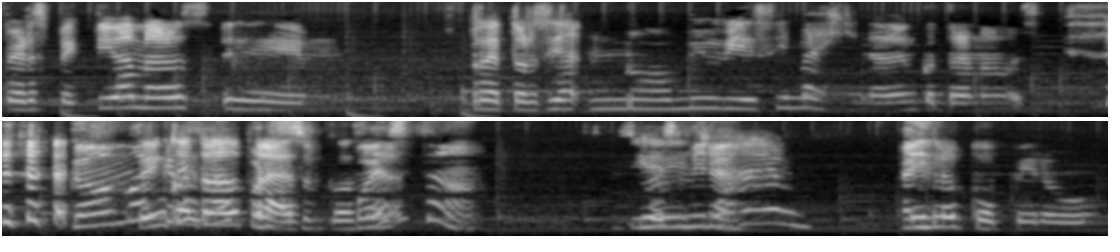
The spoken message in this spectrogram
perspectiva más eh, retorcida, no me hubiese imaginado encontrar nada así. ¿Cómo? He encontrado por supuesto. pues mira, hay loco, pero.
